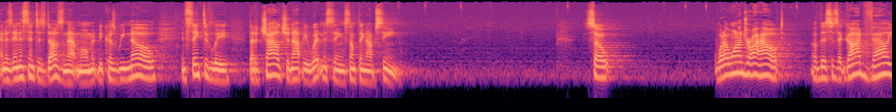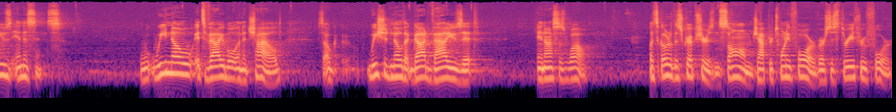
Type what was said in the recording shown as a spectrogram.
and as innocent as doves in that moment because we know instinctively that a child should not be witnessing something obscene. So, what I want to draw out of this is that God values innocence. We know it's valuable in a child, so we should know that God values it in us as well. Let's go to the scriptures in Psalm chapter 24, verses 3 through 4.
